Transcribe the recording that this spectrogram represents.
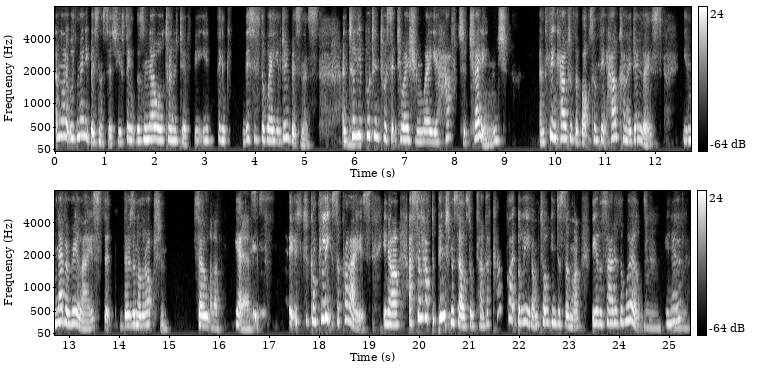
And like with many businesses, you think there's no alternative. You think this is the way you do business until mm. you're put into a situation where you have to change and think out of the box and think, how can I do this? You never realize that there's another option. So, yeah, yes. it's it's a complete surprise. You know, I still have to pinch myself sometimes. I can't quite believe I'm talking to someone the other side of the world, mm, you know? Mm.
